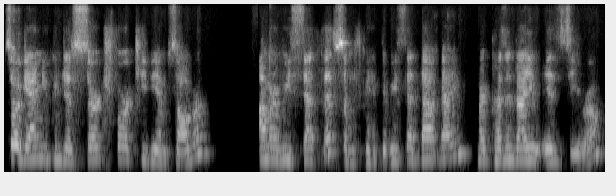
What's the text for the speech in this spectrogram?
So again, you can just search for TVM solver. I'm gonna reset this. So I'm just gonna hit the reset dot value. My present value is zero.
